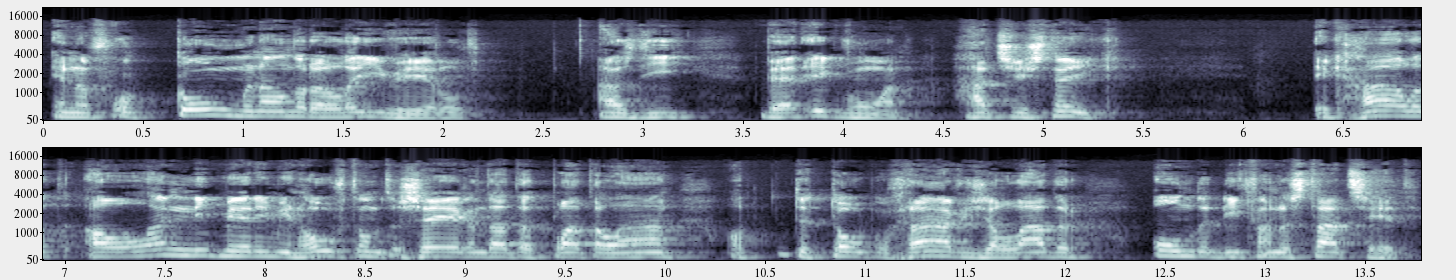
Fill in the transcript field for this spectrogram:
in een volkomen andere leefwereld als die waar ik woon, Hartje Sneek. Ik haal het al lang niet meer in mijn hoofd om te zeggen dat het plattelaan op de topografische ladder onder die van de stad zit.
